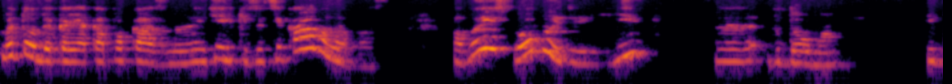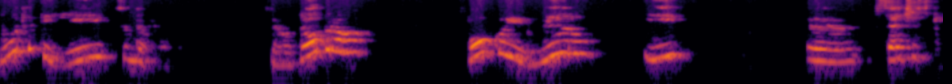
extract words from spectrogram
методика, яка показана, не тільки зацікавила вас, а ви спробуєте її е, вдома і будете її задоволені. Всього доброго, спокою, миру і е, всяческих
